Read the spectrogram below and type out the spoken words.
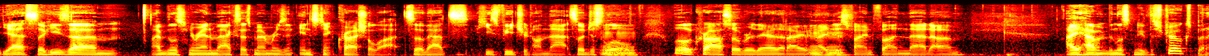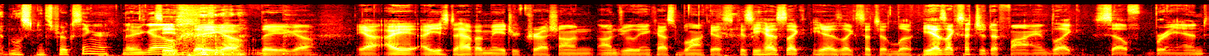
Yes, so he's um. I've been listening to Random Access Memories and Instant Crush a lot, so that's he's featured on that. So just a little Mhm. little crossover there that I, I Mhm. just find fun. That um, I haven't been listening to the Strokes, but I've been listening to the Strokes singer. There you go. See, there you go. There you go. Yeah, I, I used to have a major crush on on Julian Casablancas because he has like he has like such a look. He has like such a defined like self brand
